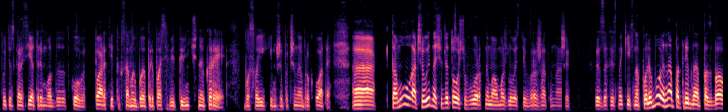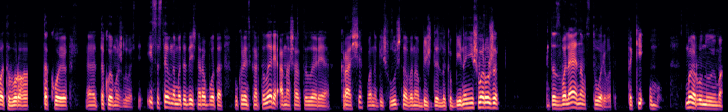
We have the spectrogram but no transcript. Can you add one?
Путінська Росія отримала додаткові партії тих самих боєприпасів від Північної Кореї, бо своїх їм вже починає бракувати. Е, тому очевидно, що для того, щоб ворог не мав можливості вражати наших захисників на полі бою, нам потрібно позбавити ворога такої е, такої можливості. І системна методична робота української артилерії, а наша артилерія краще, вона більш влучна, вона більш далекобійна, ніж ворожа, дозволяє нам створювати такі умови. Ми руйнуємо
